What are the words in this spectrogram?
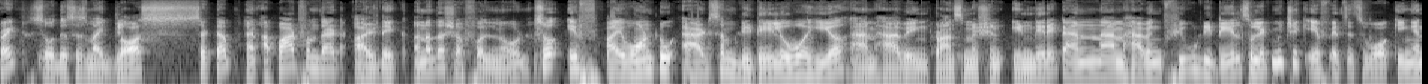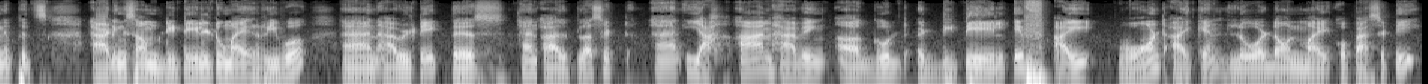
right? So this is my gloss setup. And apart from that I'll take another shuffle node. So if I want to add some detail over here I'm having transmission indirect and I'm having few details. So let me check if it's, it's working and if it's adding some detail to my river and I will take this and I'll plus it. And yeah I'm having a good detail. If I want I can lower down my opacity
